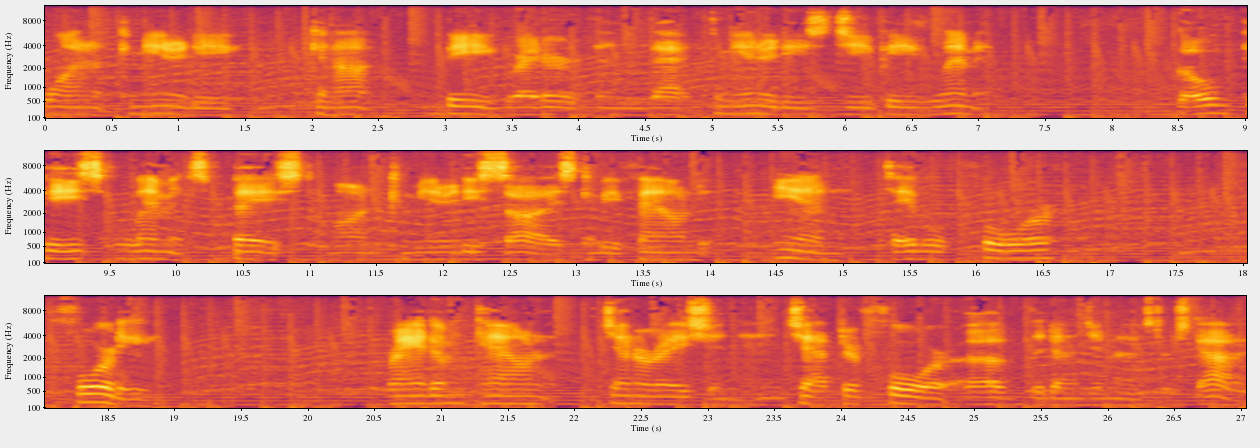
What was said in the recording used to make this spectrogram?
one community cannot be greater than that community's GP limit. Gold piece limits based on community size can be found in Table 440 Random Town Generation in Chapter 4 of the Dungeon Master's Guide.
